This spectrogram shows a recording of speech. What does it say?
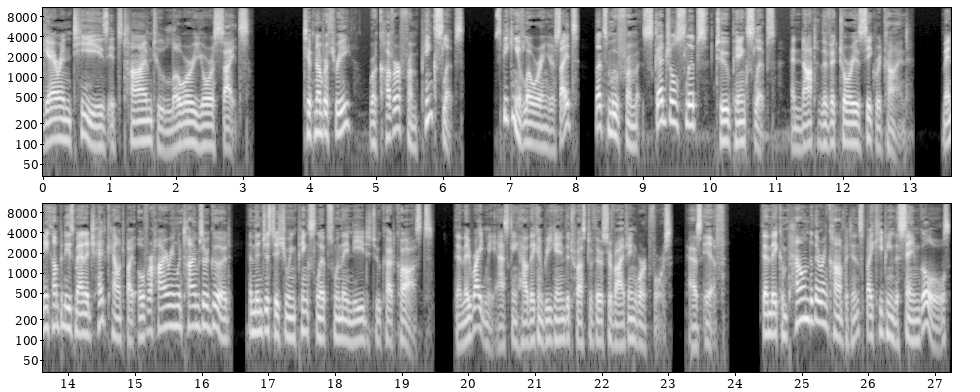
guarantees it's time to lower your sights. Tip number three, recover from pink slips. Speaking of lowering your sights, let's move from schedule slips to pink slips, and not the Victoria's Secret kind. Many companies manage headcount by overhiring when times are good and then just issuing pink slips when they need to cut costs. Then they write me asking how they can regain the trust of their surviving workforce, as if. Then they compound their incompetence by keeping the same goals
